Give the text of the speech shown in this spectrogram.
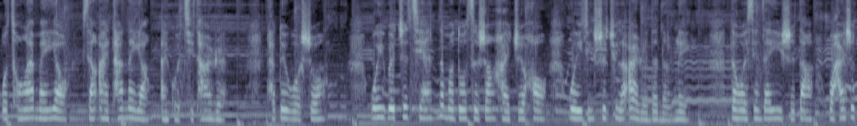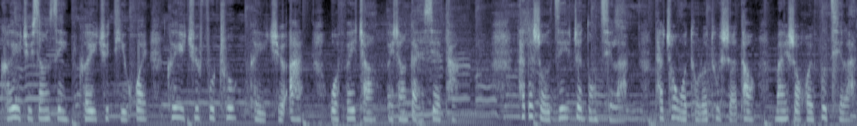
我从来没有像爱他那样爱过其他人，他对我说：“我以为之前那么多次伤害之后，我已经失去了爱人的能力，但我现在意识到，我还是可以去相信，可以去体会，可以去付出，可以去爱。我非常非常感谢他。”他的手机震动起来，他冲我吐了吐舌头，满手回复起来。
